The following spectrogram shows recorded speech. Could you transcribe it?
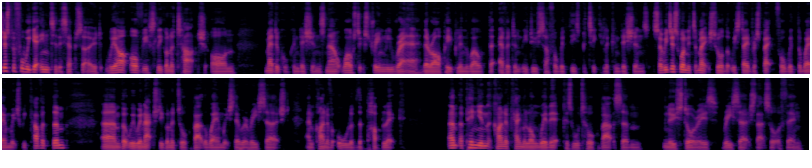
just before we get into this episode, we are obviously going to touch on medical conditions. Now, whilst extremely rare, there are people in the world that evidently do suffer with these particular conditions. So we just wanted to make sure that we stayed respectful with the way in which we covered them. Um, but we were naturally going to talk about the way in which they were researched and kind of all of the public um, opinion that kind of came along with it, because we'll talk about some news stories, research, that sort of thing.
